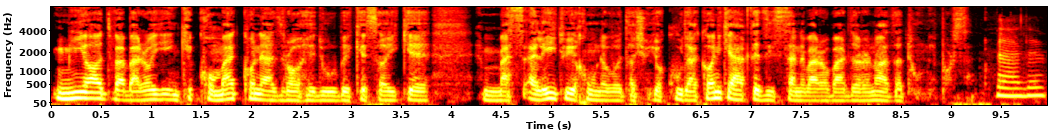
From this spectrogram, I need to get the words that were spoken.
میاد و برای اینکه کمک کنه از راه دور به کسایی که مسئله توی خانوادهشون یا کودکانی که حق زیستن برابر دارن ازتون می‌پرسن. بله.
